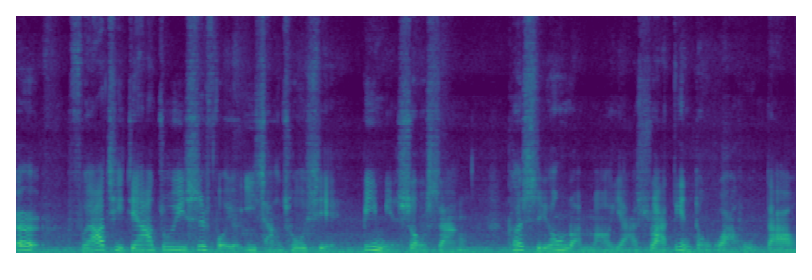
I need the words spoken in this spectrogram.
二、服药期间要注意是否有异常出血，避免受伤，可使用软毛牙刷、电动刮胡刀。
